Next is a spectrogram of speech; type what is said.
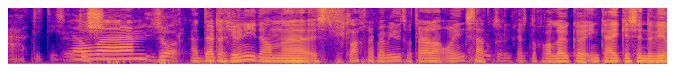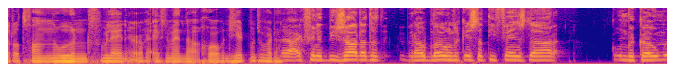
ja, dit is wel. is ehm, bizar. Ja, 30 juni, dan eh, is het verslag daar. Ik ben benieuwd wat daar dan al in staat. Misschien geeft het nog wel leuke inkijkers in de wereld van hoe een Formule 1 evenement nou georganiseerd moet worden. Ja, ik vind het bizar dat het überhaupt mogelijk is dat die fans daar konden komen.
